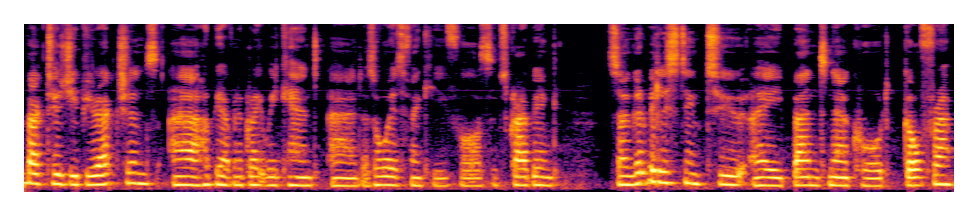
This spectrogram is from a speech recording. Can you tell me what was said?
back to GP Reactions. I uh, hope you're having a great weekend, and as always, thank you for subscribing. So, I'm going to be listening to a band now called Goldfrapp,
